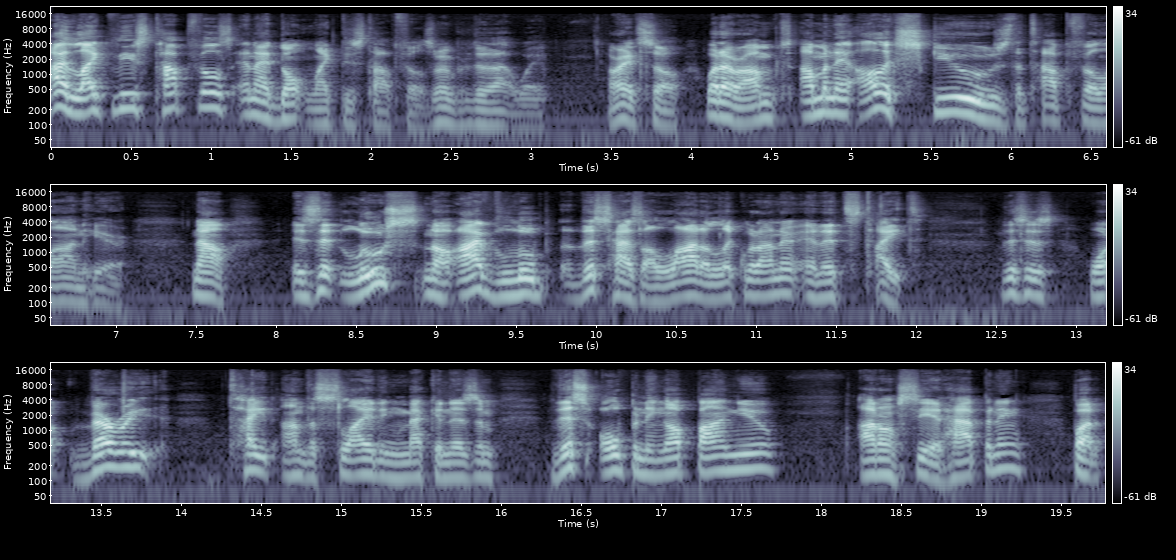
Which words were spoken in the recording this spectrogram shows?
I like these top fills, and I don't like these top fills. Let me put it that way. All right, so whatever. I'm I'm gonna I'll excuse the top fill on here. Now, is it loose? No, I've looped. This has a lot of liquid on it, and it's tight. This is what very tight on the sliding mechanism. This opening up on you, I don't see it happening. But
